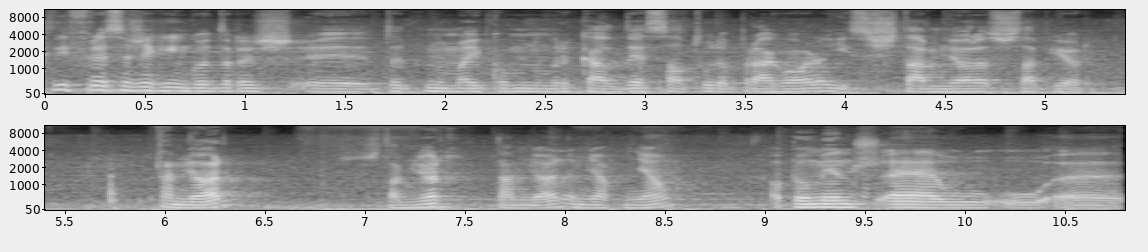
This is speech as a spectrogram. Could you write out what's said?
Que diferenças é que encontras, eh, tanto no meio como no mercado, dessa altura para agora? E se está melhor ou se está pior? Está melhor? Está melhor? está melhor, na minha opinião. Ou pelo menos eh, o, o, eh,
